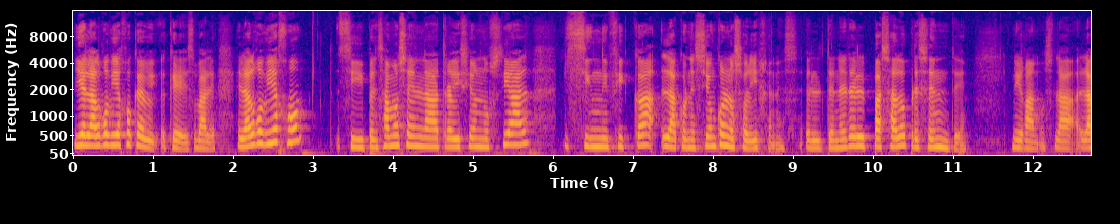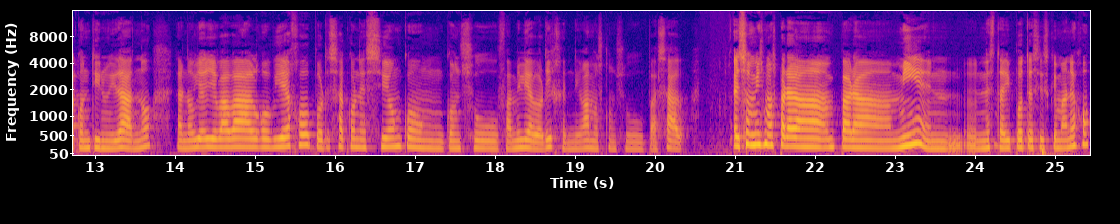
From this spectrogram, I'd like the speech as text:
Y el algo viejo, ¿qué, es? Vale, el algo viejo, si pensamos en la tradición nupcial, significa la conexión con los orígenes, el tener el pasado presente digamos, la, la, continuidad, ¿no? La novia llevaba algo viejo por esa conexión con, con su familia de origen, digamos, con su pasado. Eso mismo es para, para mí, en, en, esta hipótesis que manejo,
